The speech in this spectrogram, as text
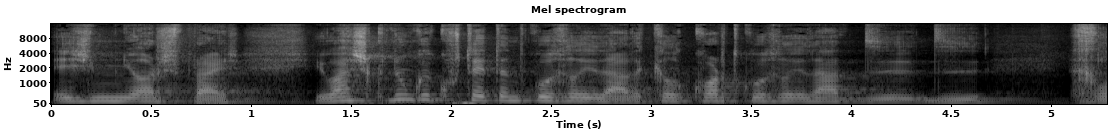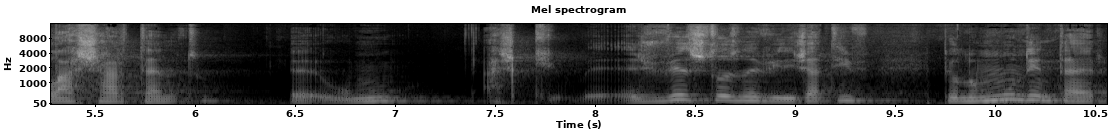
as melhores praias. Eu acho que nunca cortei tanto com a realidade, aquele corte com a realidade de, de relaxar tanto. Uh, acho que as vezes todas na vida já tive pelo mundo inteiro,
